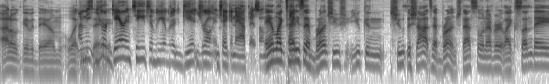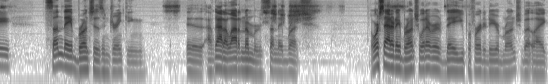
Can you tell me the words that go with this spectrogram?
I don't give a damn what I you mean, say. you're guaranteed to be able to get drunk and take a nap at some and like Teddy like- said, brunch you sh- you can shoot the shots at brunch. That's whenever like Sunday, Sunday brunches and drinking. Uh, I've got a lot of numbers Sunday brunch, or Saturday brunch, whatever day you prefer to do your brunch. But like,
